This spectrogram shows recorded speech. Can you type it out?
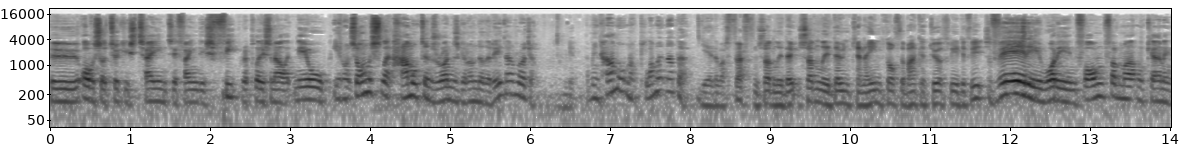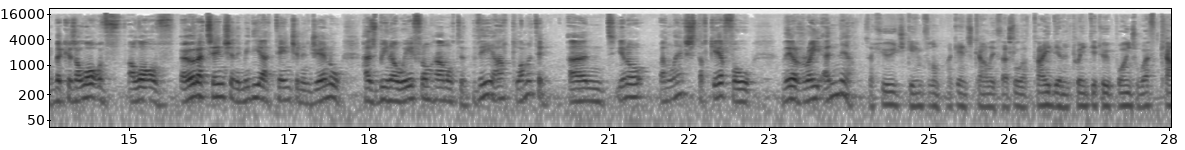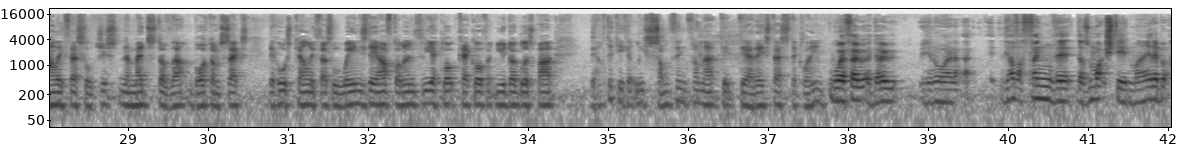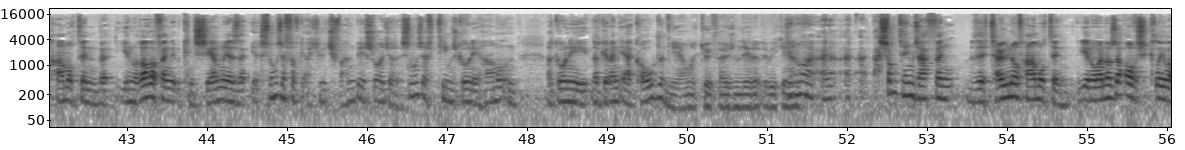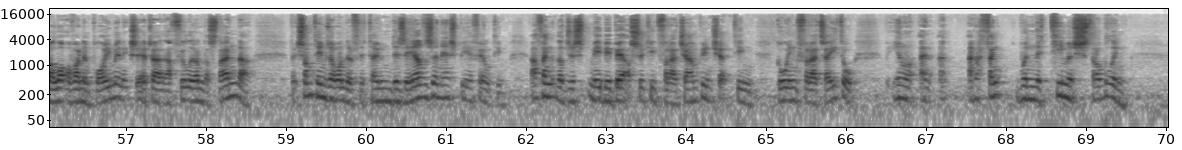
who obviously took his time to find his feet replacing Alex Neil. You know, it's almost like Hamilton's run's gone under the radar, Roger. Yeah. I mean, Hamilton are plummeting a bit. Yeah, they were fifth and suddenly down, suddenly down to ninth off the back of two or three defeats. Very worrying form for Martin Canning because a lot of a lot of our attention, the media attention in general, has been away from Hamilton. They are plummeting, and you know, unless they're careful, they're right in there. It's a huge game for them against Caley Thistle. They're tied there in 22 points with Caley Thistle just in the midst of that bottom six. They host Caley Thistle Wednesday afternoon, 3 o'clock kick-off at New Douglas Park. They have to take at least something from that to, to arrest this decline. Without a doubt, you know, and uh, the other thing that there's much to admire about Hamilton, but you know, the other thing that would concern me is that it's not as if they've got a huge fan base, Roger. It's not as if teams going to Hamilton are going to they're going into a cauldron. Yeah, only 2,000 there at the weekend. You know, and I, I, I, sometimes I think the town of Hamilton, you know, and there's obviously clearly a lot of unemployment, etc. I fully understand that. But sometimes I wonder if the town deserves an SPFL team. I think they're just maybe better suited for a championship team going for a title. But, you know, and, and, and I think when the team is struggling,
